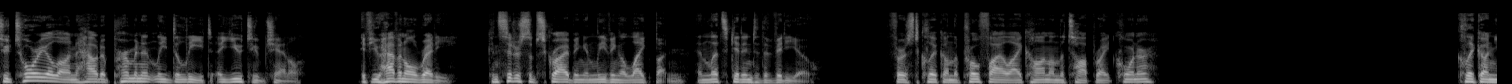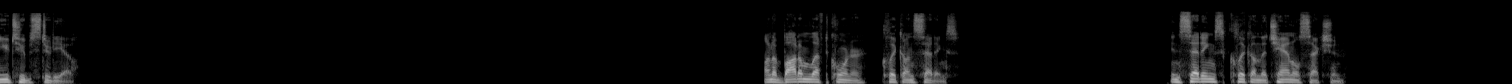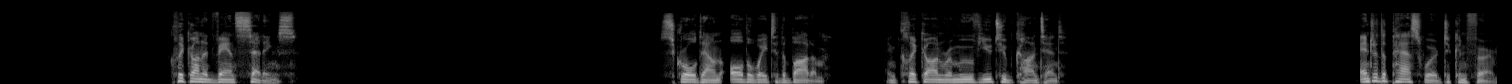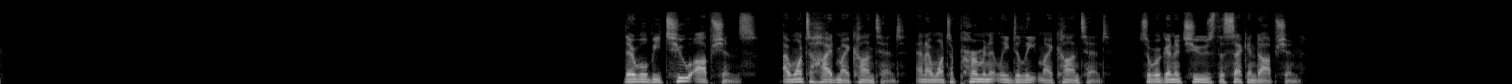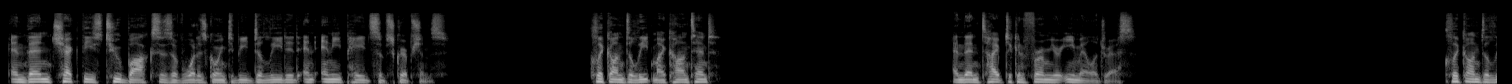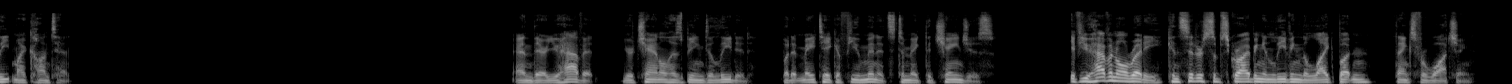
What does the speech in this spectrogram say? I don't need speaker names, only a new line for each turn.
Tutorial on how to permanently delete a YouTube channel. If you haven't already, consider subscribing and leaving a like button, and let's get into the video. First, click on the profile icon on the top right corner. Click on YouTube Studio. On a bottom left corner, click on Settings. In Settings, click on the Channel section. Click on Advanced Settings. Scroll down all the way to the bottom and click on Remove YouTube Content. Enter the password to confirm. There will be two options. I want to hide my content, and I want to permanently delete my content, so we're going to choose the second option. And then check these two boxes of what is going to be deleted and any paid subscriptions. Click on Delete My Content, and then type to confirm your email address. Click on Delete My Content. And there you have it. Your channel has been deleted, but it may take a few minutes to make the changes. If you haven't already, consider subscribing and leaving the like button. Thanks for watching.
